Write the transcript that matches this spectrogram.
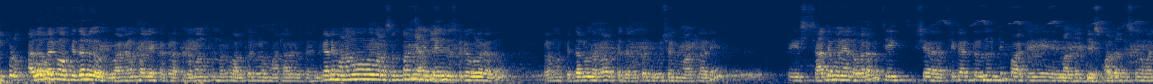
ఇప్పుడు అదొకటి మా పెద్దలు వాగనపల్లి అక్కడ పెద్ద మనుషులు ఉన్నారు వాళ్ళతో కూడా మాట్లాడగలుగుతాం. ఎందుకంటే మనము మన సొంతంగా నిర్ణయం తీసుకునే కూడా కాదు. ఇక్కడ మా పెద్దలు ఉన్నారు వాళ్ళ పెద్దలతో కూర్చొని మాట్లాడి ఈ సాధ్యమైనంత వరకు టికెట్ నుండి పార్టీ మద్దతు. మద్దతు ఉన్నాం.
